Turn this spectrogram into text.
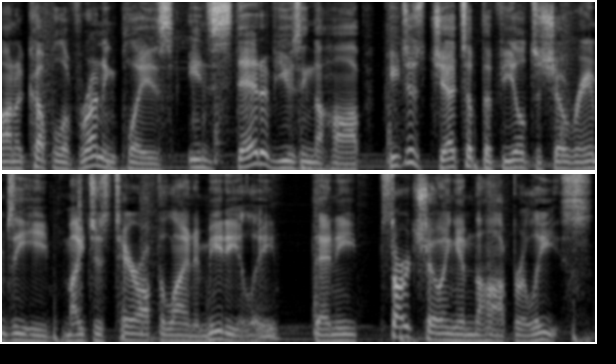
On a couple of running plays, instead of using the hop, he just jets up the field to show Ramsey he might just tear off the line immediately, then he starts showing him the hop release.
